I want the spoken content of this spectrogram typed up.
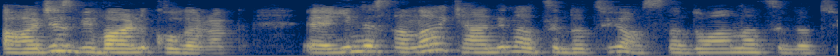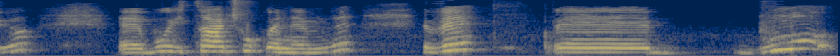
aciz bir varlık olarak e, yine sana kendini hatırlatıyor aslında doğanı hatırlatıyor. E, bu ihtar çok önemli ve e, bunu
